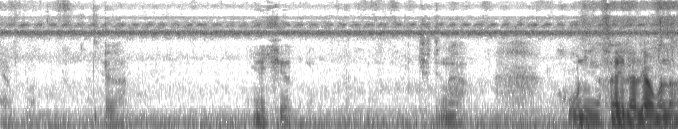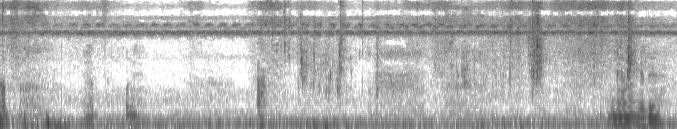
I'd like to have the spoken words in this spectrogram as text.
ครับเดี๋ยวเนี่ยเขียดชิดนะคู่นี้ใส่แล้วแล้วมันแล้วครับครับคู่นี้อะย่างอยู่เด้อ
